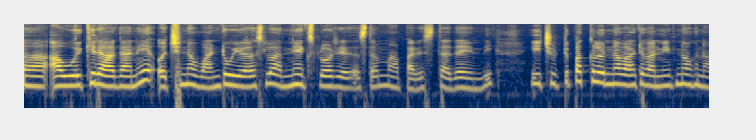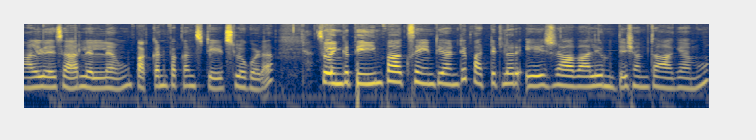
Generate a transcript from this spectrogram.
ఆ, ఊరికి రాగానే వచ్చిన వన్ టూ ఇయర్స్లో అన్నీ ఎక్స్ప్లోర్ చేసేస్తాం. మా పరిస్థితి అదే అయింది. ఈ చుట్టుపక్కల ఉన్న వాటివన్నిటిని ఒక నాలుగైదు సార్లు వెళ్ళాము పక్కన పక్కన స్టేట్స్లో కూడా. సో ఇంకా థీమ్ పార్క్స్ ఏంటి అంటే పర్టికులర్ ఏజ్ రావాలి అనే ఉద్దేశంతో ఆగాము.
